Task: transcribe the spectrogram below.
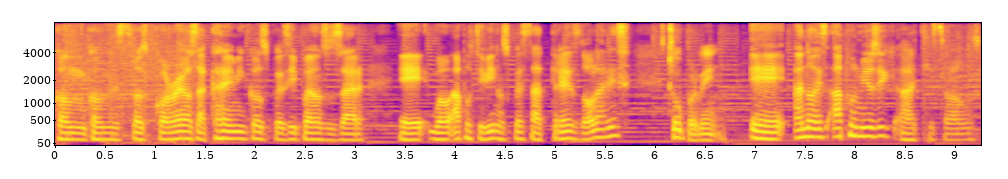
con, con nuestros correos académicos, pues sí podemos usar eh, bueno, Apple TV nos cuesta 3 dólares. Súper bien. Eh, ah, no, es Apple Music. Ah, aquí estábamos.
